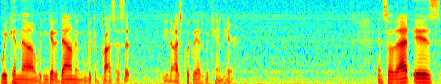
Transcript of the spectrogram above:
we can uh, we can get it down and we can process it, you know, as quickly as we can here. And so that is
